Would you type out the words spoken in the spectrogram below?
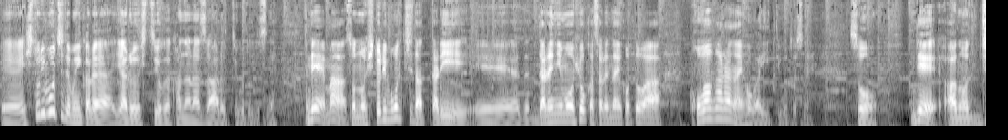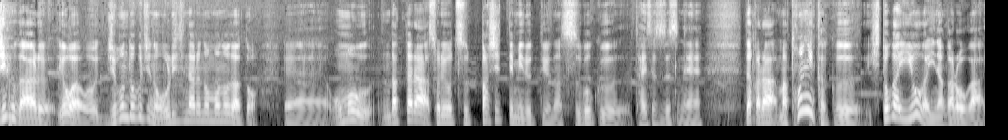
えー、一人ぼっちでもいいからやる必要が必ずあるっていうことですね。でまあその一人ぼっちだったり、えー、誰にも評価されないことは怖がらない方がいいっていうことですね。そうであの自負がある。要は自分独自のオリジナルのものだと、えー、思うんだったらそれを突っ走ってみるっていうのはすごく大切ですね。だからまあとにかく人がいようがいなかろうがっ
